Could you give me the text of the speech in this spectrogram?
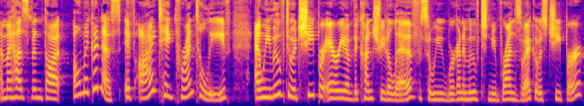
And my husband thought, oh my goodness, if I take parental leave and we move to a cheaper area of the country to live, so we were going to move to New Brunswick, it was cheaper.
